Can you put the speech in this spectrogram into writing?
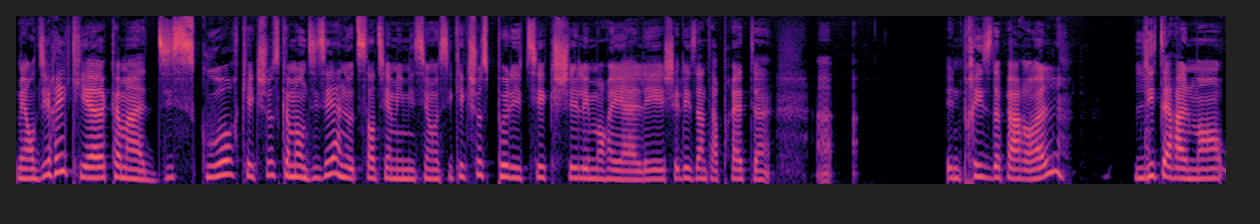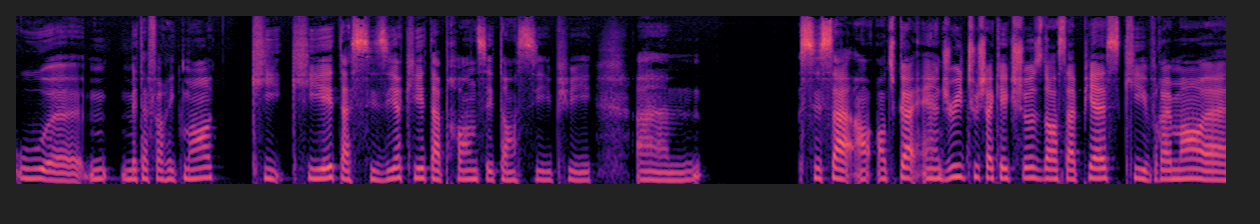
mais on dirait qu'il y a comme un discours, quelque chose, comme on disait à notre centième émission aussi, quelque chose politique chez les Montréalais, chez les interprètes, une prise de parole littéralement ou euh, métaphoriquement, qui, qui est à saisir, qui est à prendre ces temps-ci. Puis, euh, c'est ça. En, tout cas, Andrew touche à quelque chose dans sa pièce qui vraiment. Euh,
